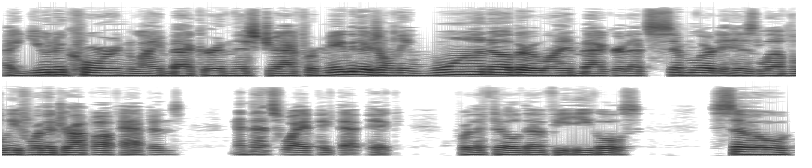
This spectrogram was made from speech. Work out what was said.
a unicorn linebacker in this draft where maybe there's only one other linebacker that's similar to his level before the drop off happens. And that's why I picked that pick for the Philadelphia Eagles. So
